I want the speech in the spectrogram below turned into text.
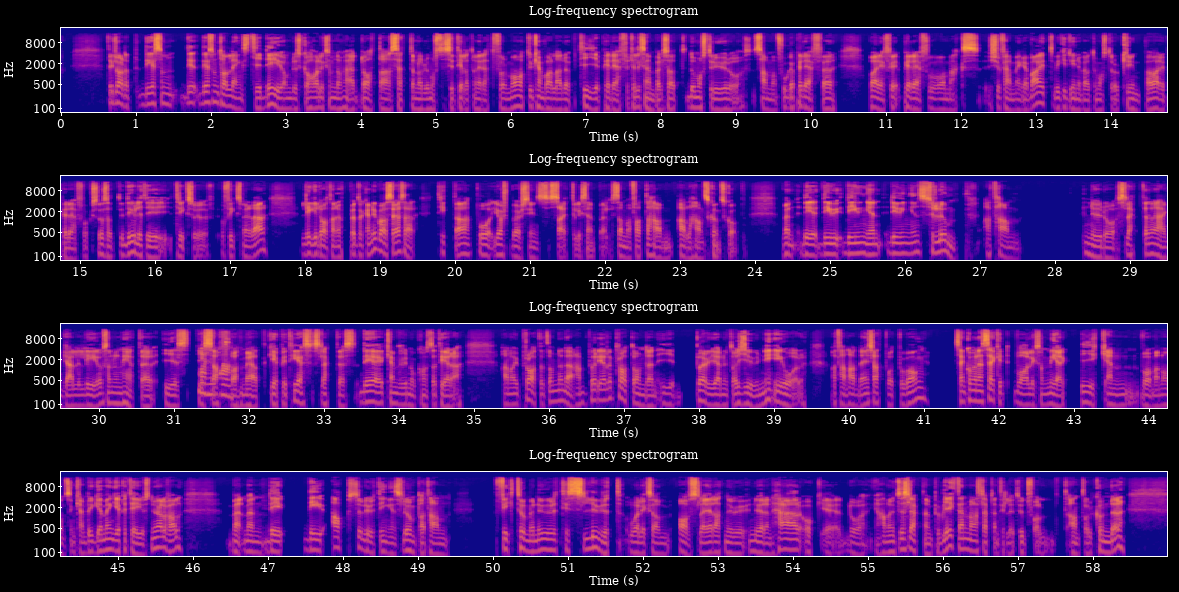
det är klart att det som, det, det, som tar längst tid det är ju om du ska ha liksom de här datasätten och du måste se till att de är rätt format. Du kan bara ladda upp 10 pdf till exempel så att då måste du ju då sammanfoga pdf. -er. Varje pdf får vara max 25 megabyte vilket innebär att du måste då krympa varje pdf också. Så det är lite tricks och, och fix med det där. Ligger datan öppet då kan du bara säga så här, titta på Josh Bersins sajt till exempel, sammanfatta han, all hans kunskap. Men det, det, det är ju ingen, det är ingen slump att han nu då släppte den här Galileo som den heter i, i samband med att GPT släpptes. Det kan vi nog konstatera. Han har ju pratat om den där, han började prata om den i början av juni i år, att han hade en chatbot på gång. Sen kommer den säkert vara liksom mer lik än vad man någonsin kan bygga med en GPT just nu i alla fall. Men, men det, det är absolut ingen slump att han fick tummen ur till slut och liksom avslöjade att nu, nu är den här och eh, då, han har inte släppt den publikt än, men han har släppt den till ett utvalt antal kunder.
